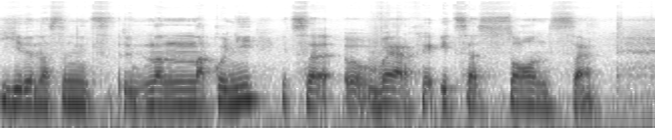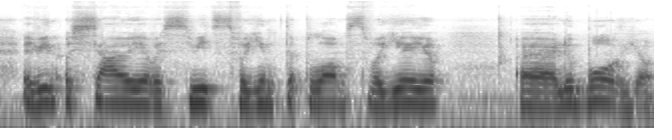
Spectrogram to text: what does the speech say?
їде на, сані, на, на коні, і це верхи, і це сонце. Він осяює весь світ своїм теплом, своєю е, любов'ю.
